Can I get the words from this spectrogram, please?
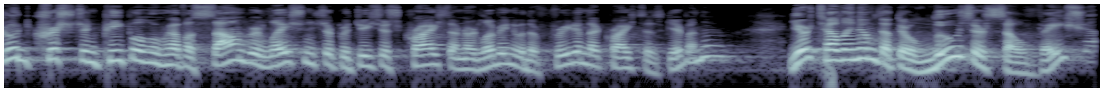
good Christian people who have a sound relationship with Jesus Christ and are living with the freedom that Christ has given them? You're telling them that they'll lose their salvation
